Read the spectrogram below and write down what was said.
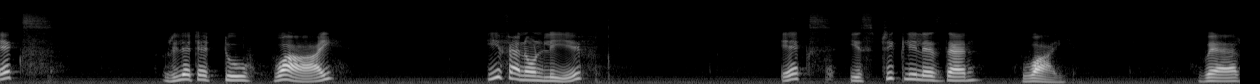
x related to y if and only if x is strictly less than y where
